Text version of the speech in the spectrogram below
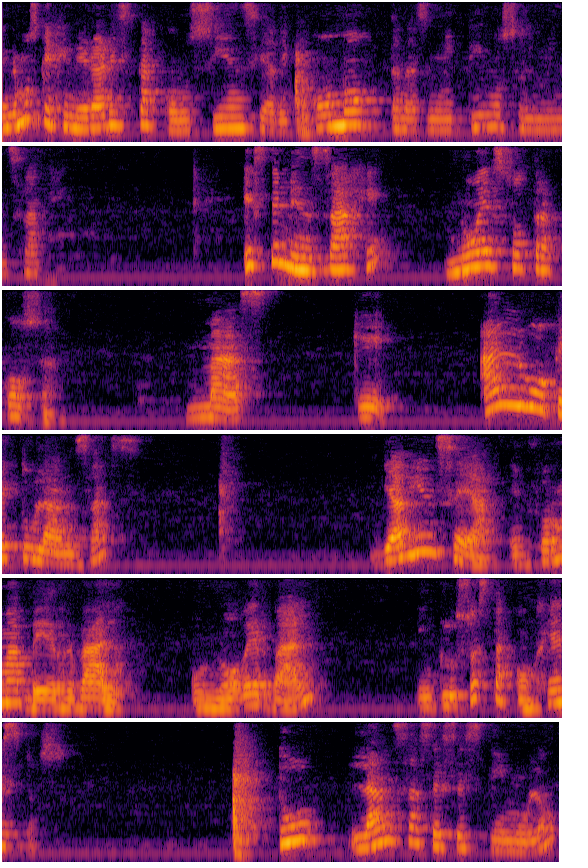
tenemos que generar esta conciencia de cómo transmitimos el mensaje. Este mensaje no es otra cosa más que algo que tú lanzas, ya bien sea en forma verbal o no verbal, incluso hasta con gestos. Tú lanzas ese estímulo,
